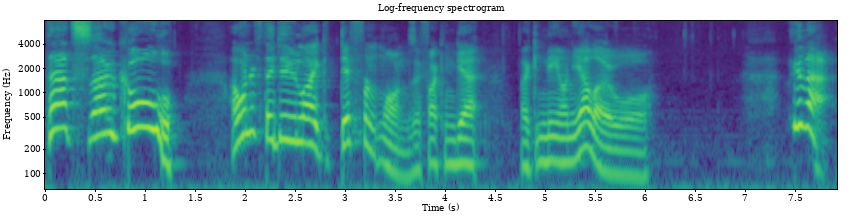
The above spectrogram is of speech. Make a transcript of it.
That's so cool. I wonder if they do like different ones, if I can get like neon yellow or... Look at that.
